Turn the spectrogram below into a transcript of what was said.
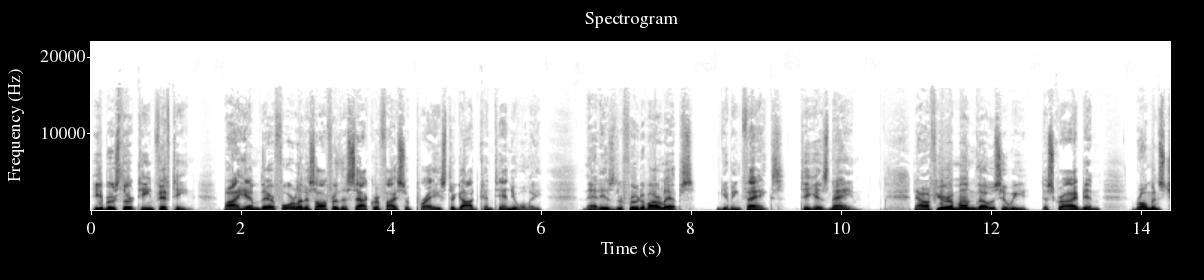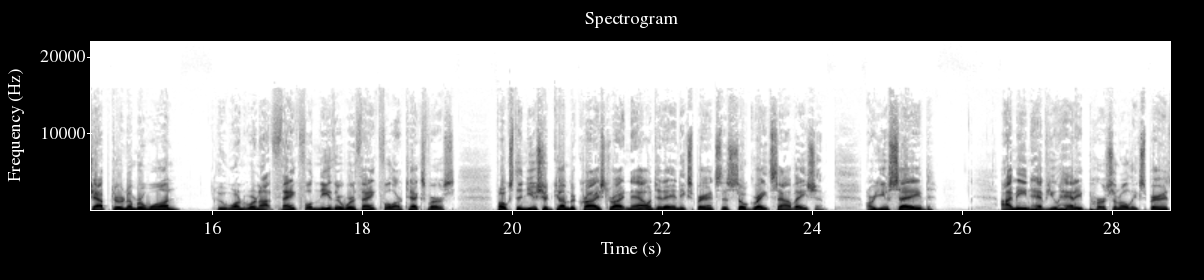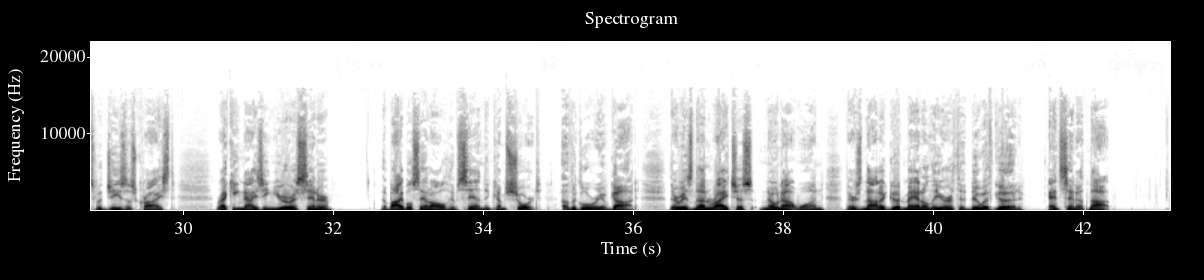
Hebrews 13:15 By him therefore let us offer the sacrifice of praise to God continually, that is the fruit of our lips, giving thanks to his name. Now, if you're among those who we described in Romans chapter number one, who were not thankful, neither were thankful, our text verse, folks, then you should come to Christ right now and today and experience this so great salvation. Are you saved? I mean, have you had a personal experience with Jesus Christ, recognizing you're a sinner? The Bible said all have sinned and come short of the glory of God. There is none righteous, no, not one. There's not a good man on the earth that doeth good and sinneth not.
